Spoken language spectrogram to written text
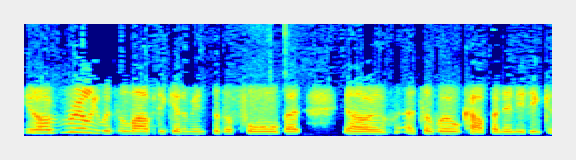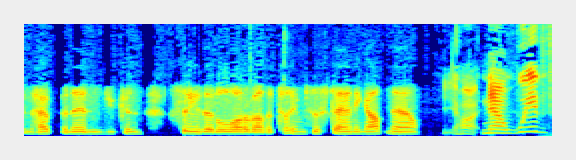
you know, I really would love to get them into the four, but, you know, it's a World Cup and anything can happen. And you can see that a lot of other teams are standing up now. Right. Now, with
